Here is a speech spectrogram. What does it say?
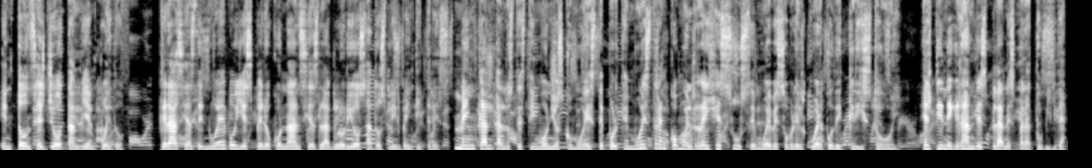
entonces yo también puedo. Gracias de nuevo y espero con ansias la gloriosa 2023. Me encantan los testimonios como este porque muestran cómo el Rey Jesús se mueve sobre el cuerpo de Cristo hoy. Él tiene grandes planes para tu vida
